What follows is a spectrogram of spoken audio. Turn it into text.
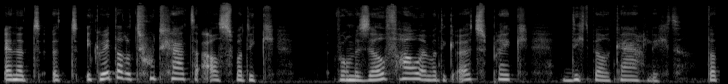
En het, het, ik weet dat het goed gaat als wat ik voor mezelf hou en wat ik uitspreek dicht bij elkaar ligt. Dat,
